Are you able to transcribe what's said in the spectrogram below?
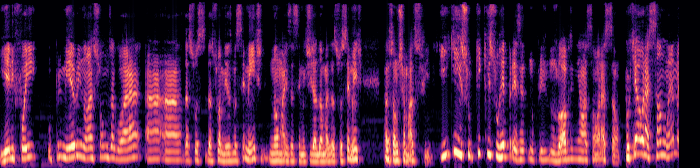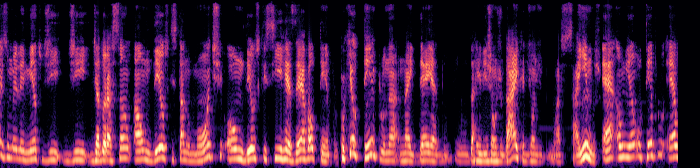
E ele foi o primeiro e nós somos agora a, a, da, sua, da sua mesma semente, não mais a semente de Adão, mas a sua semente nós somos chamados filhos. E que isso, o que, que isso representa no frigir dos ovos em relação à oração? Porque a oração não é mais um elemento de, de, de adoração a um Deus que está no monte ou um Deus que se reserva ao templo. Porque o templo, na, na ideia do, do, da religião judaica, de onde nós saímos, é a união, o templo é, o,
